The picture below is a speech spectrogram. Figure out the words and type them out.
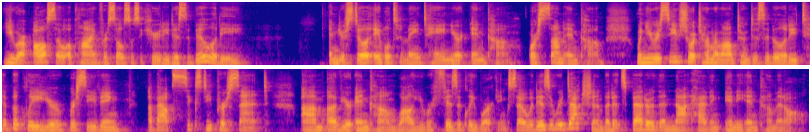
you are also applying for Social Security disability and you're still able to maintain your income or some income. When you receive short term or long term disability, typically you're receiving about 60% um, of your income while you were physically working. So it is a reduction, but it's better than not having any income at all.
